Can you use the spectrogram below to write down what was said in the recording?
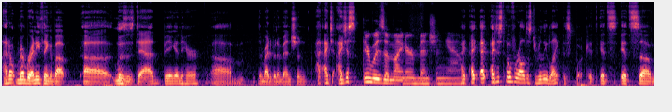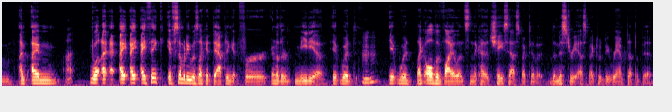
I don't remember anything about uh, Liz's dad being in here. Um, there might have been a mention. I, I, I just There was a minor mention, yeah. I, I, I just overall just really like this book. It, it's it's um I'm I'm Uh, well I, I I- think if somebody was like adapting it for another media, it would Mhm. it would like all the violence and the kind of chase aspect of it, the mystery aspect would be ramped up a bit.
